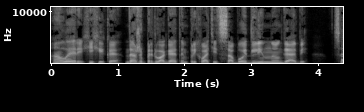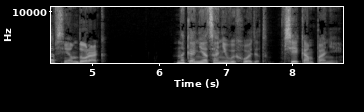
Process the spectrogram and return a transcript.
а Лэри, хихикая, даже предлагает им прихватить с собой длинную Габи. Совсем дурак. Наконец они выходят. Всей компанией.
